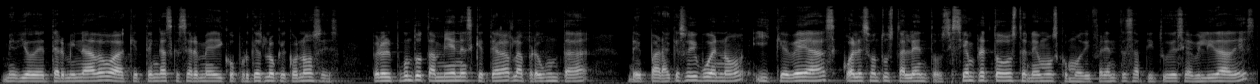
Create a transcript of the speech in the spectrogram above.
medio determinado a que tengas que ser médico porque es lo que conoces. Pero el punto también es que te hagas la pregunta de para qué soy bueno y que veas cuáles son tus talentos. Siempre todos tenemos como diferentes aptitudes y habilidades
